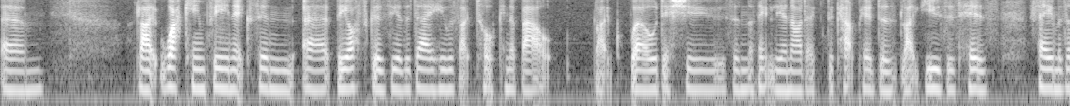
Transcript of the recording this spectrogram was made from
um like Joaquin Phoenix in uh, the Oscars the other day, he was like talking about like world issues, and I think Leonardo DiCaprio does like uses his fame as a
